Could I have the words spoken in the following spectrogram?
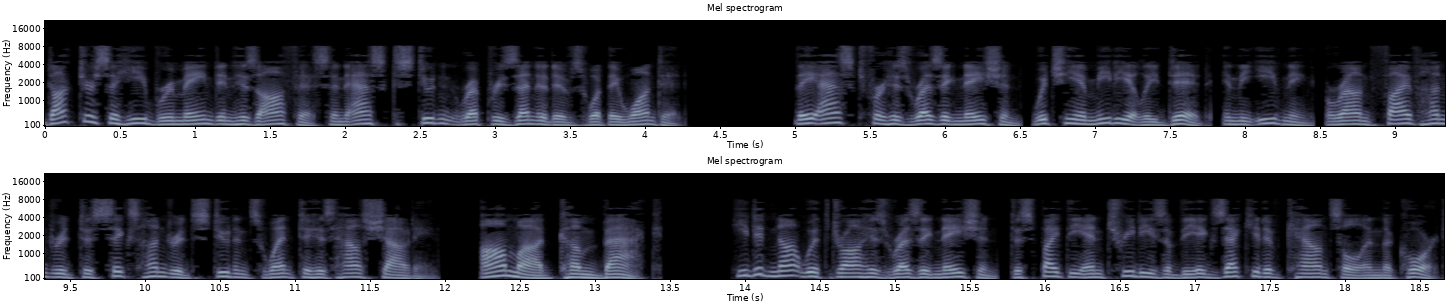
Dr. Sahib remained in his office and asked student representatives what they wanted. They asked for his resignation, which he immediately did. In the evening, around 500 to 600 students went to his house shouting, Ahmad come back. He did not withdraw his resignation, despite the entreaties of the Executive Council and the court.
